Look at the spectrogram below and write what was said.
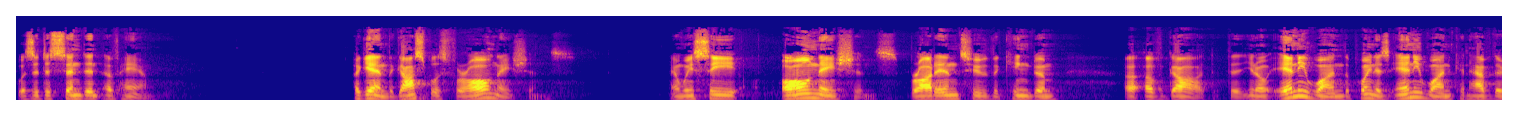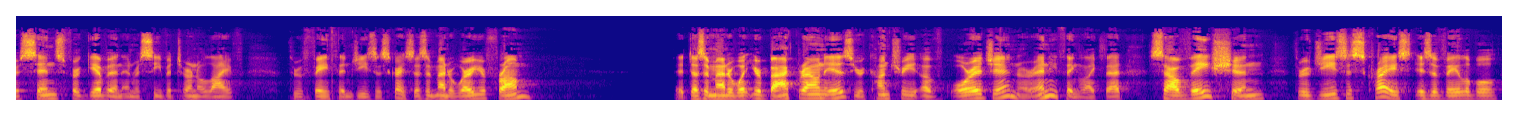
was a descendant of Ham. Again, the gospel is for all nations. And we see all nations brought into the kingdom uh, of God. That, you know, anyone, the point is, anyone can have their sins forgiven and receive eternal life through faith in Jesus Christ. It doesn't matter where you're from, it doesn't matter what your background is, your country of origin, or anything like that. Salvation through Jesus Christ is available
